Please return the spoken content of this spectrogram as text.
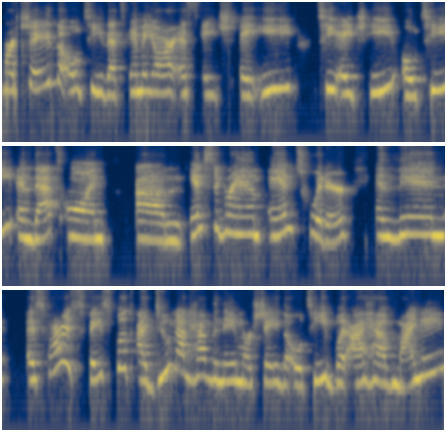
Marshae the OT. That's M A R S H A E T H E O T. And that's on um, Instagram and Twitter. And then as far as Facebook, I do not have the name Marshae the OT, but I have my name.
